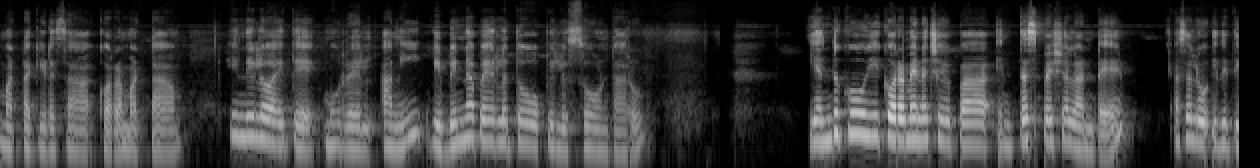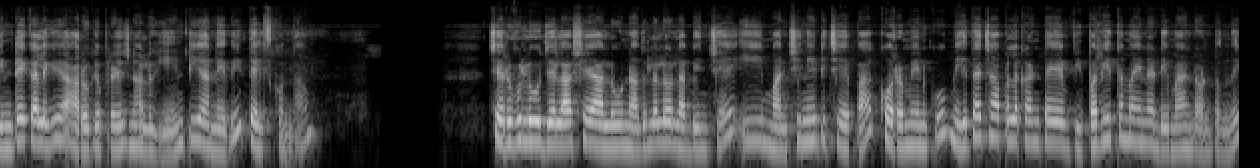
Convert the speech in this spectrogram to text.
మట్టగిడస కొరమట్ట హిందీలో అయితే ముర్రెల్ అని విభిన్న పేర్లతో పిలుస్తూ ఉంటారు. ఎందుకు ఈ కొరమైన చేప ఇంత స్పెషల్ అంటే అసలు ఇది తింటే కలిగే ఆరోగ్య ప్రయోజనాలు ఏంటి అనేది తెలుసుకుందాం. చెరువులు జలాశయాలు నదులలో లభించే ఈ మంచినీటి చేప కొరమేనుకు మిగతా చేపల కంటే విపరీతమైన డిమాండ్ ఉంటుంది.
